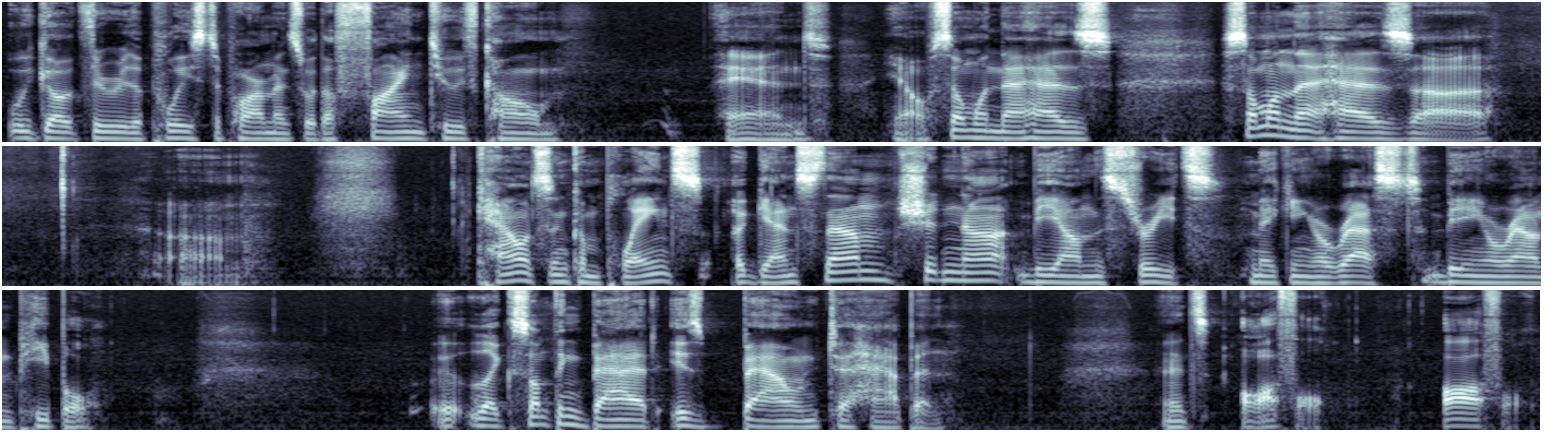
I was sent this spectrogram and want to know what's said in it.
we go through the police departments with a fine tooth comb, and you know someone that has someone that has uh, um, counts and complaints against them should not be on the streets making arrests, being around people. Like something bad is bound to happen, and it's awful, awful.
